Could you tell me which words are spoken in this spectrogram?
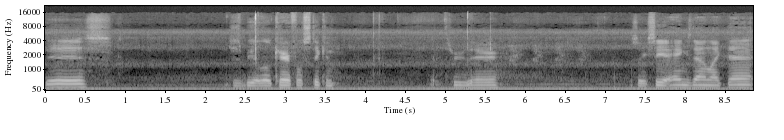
this. Just be a little careful sticking it through there. So you see it hangs down like that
